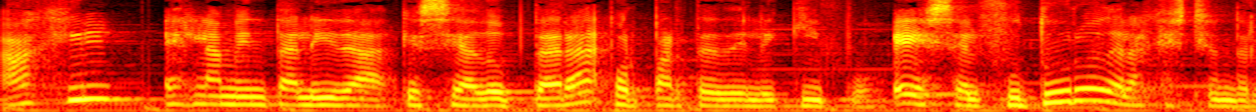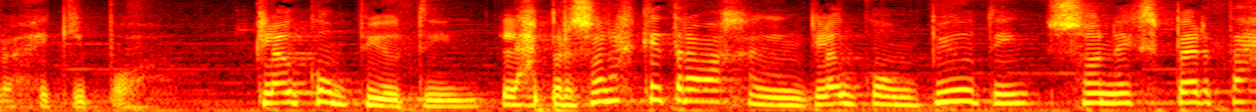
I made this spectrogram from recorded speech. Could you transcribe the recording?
Ágil es la mentalidad que se adoptará por parte del equipo. Es el futuro de la gestión de los equipos. Cloud Computing. Las personas que trabajan en Cloud Computing son expertas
